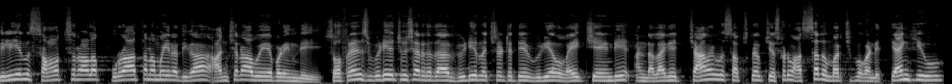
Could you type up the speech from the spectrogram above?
బిలియన్ సంవత్సరాల పురాతనమైనదిగా అంచనా వేయబడింది. సో ఫ్రెండ్స్ వీడియో చూశారు కదా? వీడియో నచ్చినట్లయితే వీడియో లైక్ చేయండి. అండ్ అలాగే ఛానల్ సబ్స్క్రైబ్ చేసుకోవడం అస్సలు మర్చిపోకండి. Thank you.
